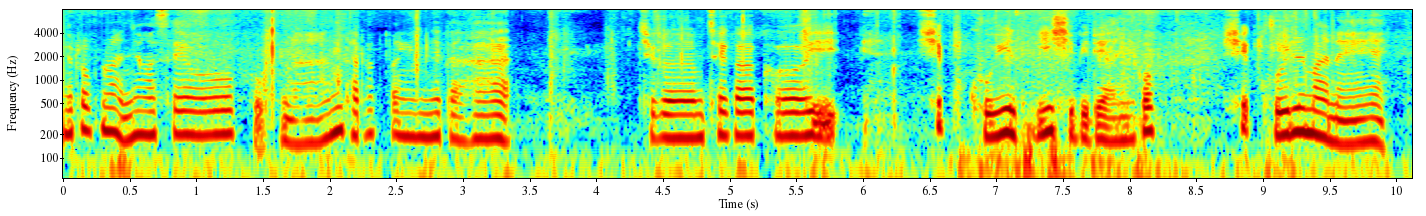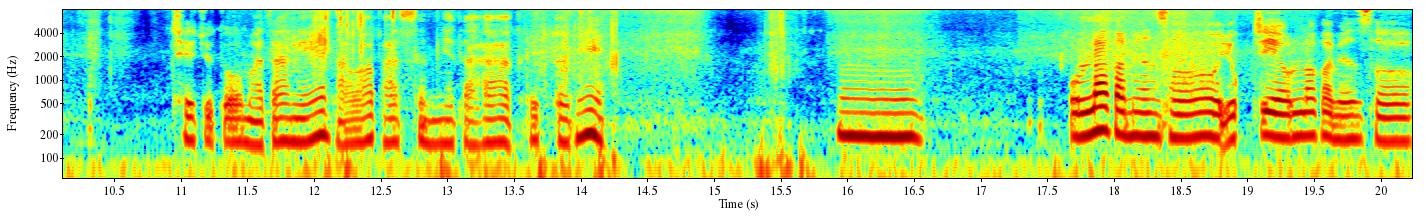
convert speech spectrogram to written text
여러분 안녕하세요. 부분한 다락방입니다. 지금 제가 거의 19일, 20일이 아니고 19일 만에 제주도 마당에 나와 봤습니다. 그랬더니 음, 올라가면서 욕지에 올라가면서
